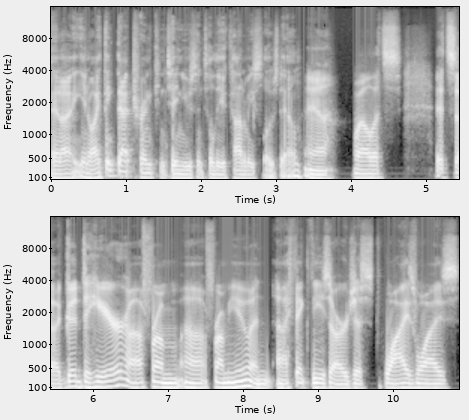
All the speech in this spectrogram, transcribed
and I you know I think that trend continues until the economy slows down. Yeah. Well, it's it's uh, good to hear uh, from uh, from you, and I think these are just wise, wise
